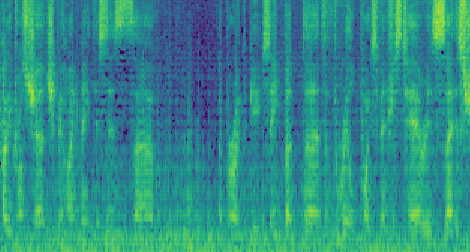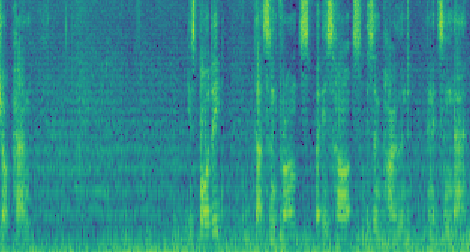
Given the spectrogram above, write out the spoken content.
Holy Cross Church behind me. This is um, a Baroque beauty, but the, the, the, real point of interest here is, uh, is Chopin. His body, that's in France, but his heart is in Poland, and it's in there.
